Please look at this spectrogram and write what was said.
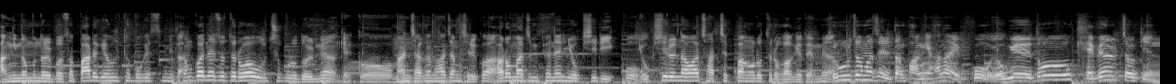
방이 너무 넓어서 빠르게 훑어보겠습니다. 현관에서 들어와 우측으로 돌면 깰꼼한 작은 화장실과 바로 맞은편엔 욕실이 있고 욕실을 나와 좌측 방으로 들어가게 되면 들어오자마자 일단 방이 하나 있고 여기에도 개별적인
